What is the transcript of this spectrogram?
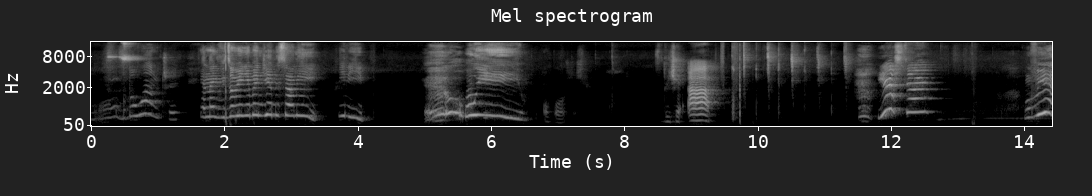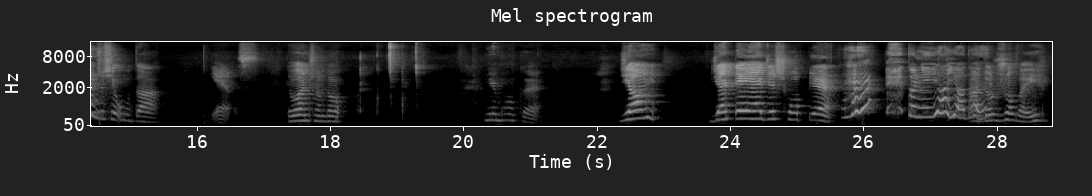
mógł dołączyć. Jednak widzowie nie będziemy sami. Filip. Uj. O Boże. Zbycie. A. Jestem. Mówiłem, że się uda. Jest. Dołączam do nie mogę. Gdzie on... Gdzie ty jedziesz, chłopie? To nie ja A, jadę. do różowej.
